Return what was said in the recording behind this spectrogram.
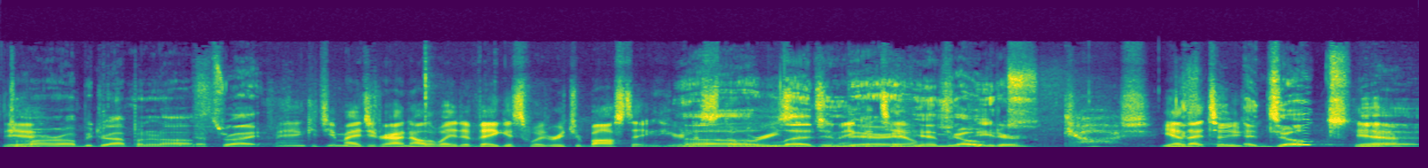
Yeah. Tomorrow I'll be dropping it off. that's right. Man, could you imagine riding all the way to Vegas with Richard Bostic and hearing the Oh, stories? that man could legendary. tell? Him Jokes. and Peter. Gosh, yeah, that too. And jokes. Yeah,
